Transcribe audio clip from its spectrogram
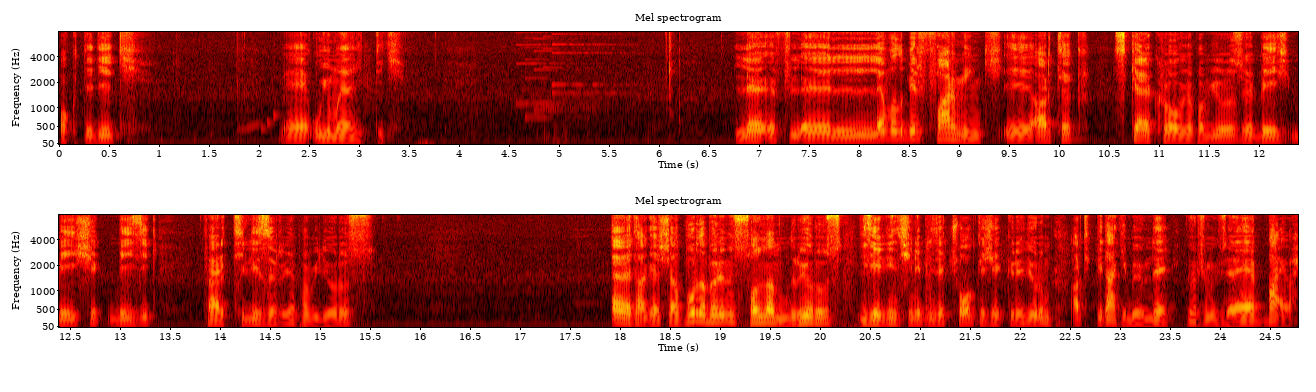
Ok dedik. Ve uyumaya gittik. Le, f- e, level 1 farming. E, artık scarecrow yapabiliyoruz ve basic, basic fertilizer yapabiliyoruz. Evet arkadaşlar burada bölümü sonlandırıyoruz. İzlediğiniz için hepinize çok teşekkür ediyorum. Artık bir dahaki bölümde görüşmek üzere. Bay bay.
